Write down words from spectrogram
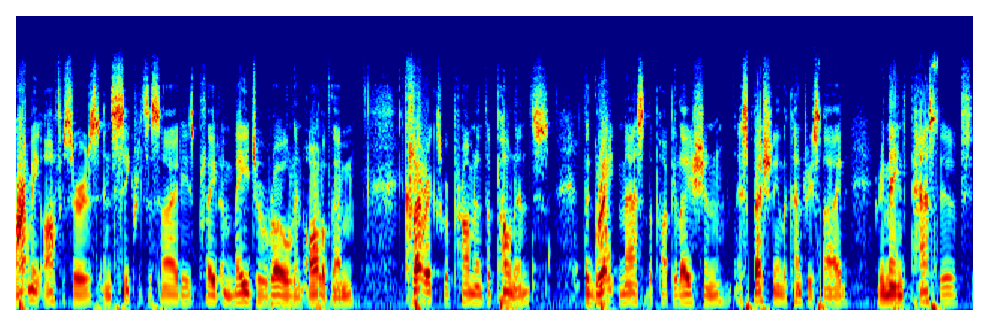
Army officers and secret societies played a major role in all of them. Clerics were prominent opponents. The great mass of the population, especially in the countryside, remained passive,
